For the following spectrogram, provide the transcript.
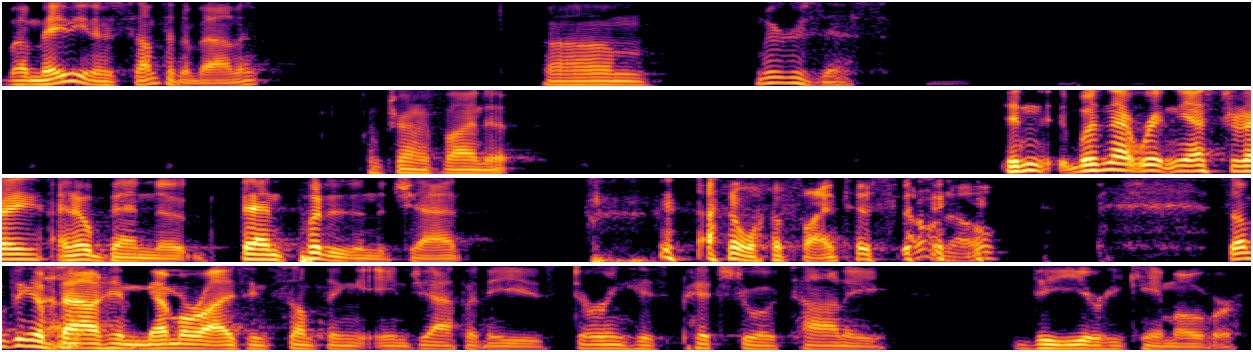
but maybe he knows something about it. Um, where is this? I'm trying to find it. Didn't wasn't that written yesterday? I know Ben. Know, ben, put it in the chat. I don't want to find this. I don't know. Something uh, about him memorizing something in Japanese during his pitch to Ohtani the year he came over.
